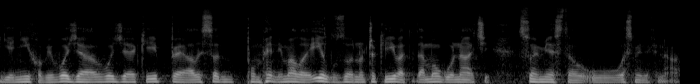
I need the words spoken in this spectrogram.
je njihovi vođa, vođa ekipe, ali sad po meni malo je iluzorno očekivati da mogu naći svoje mjesto u osmini finala.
